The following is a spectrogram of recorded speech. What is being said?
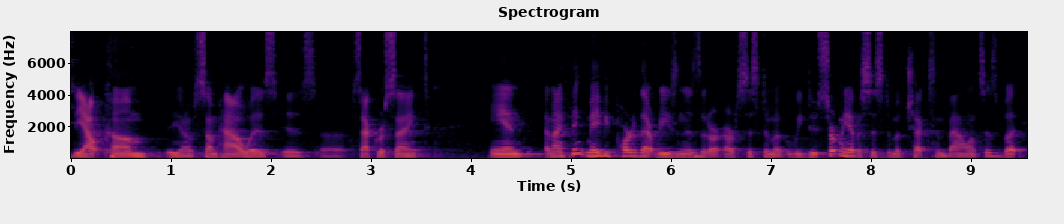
the outcome, you know, somehow is, is uh, sacrosanct. And, and I think maybe part of that reason is that our, our system, of, we do certainly have a system of checks and balances, but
